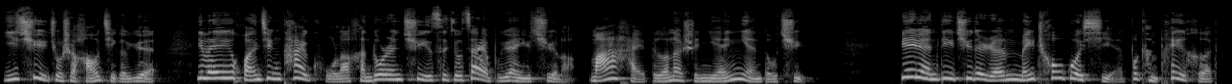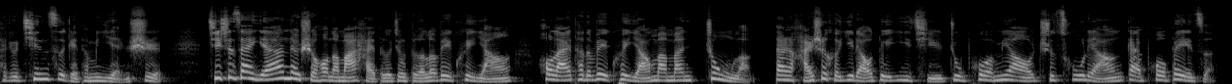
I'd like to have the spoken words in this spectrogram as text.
一去就是好几个月。因为环境太苦了，很多人去一次就再也不愿意去了。马海德呢，是年年都去。边远地区的人没抽过血，不肯配合，他就亲自给他们演示。其实，在延安的时候呢，马海德就得了胃溃疡，后来他的胃溃疡慢慢重了，但是还是和医疗队一起住破庙、吃粗粮、盖破被子。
